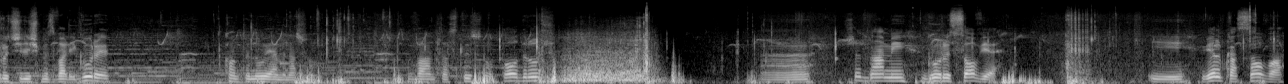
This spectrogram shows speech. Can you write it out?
Wróciliśmy z Wali Góry. Kontynuujemy naszą fantastyczną podróż. Eee, Przed nami góry Sowie i Wielka Sowa.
